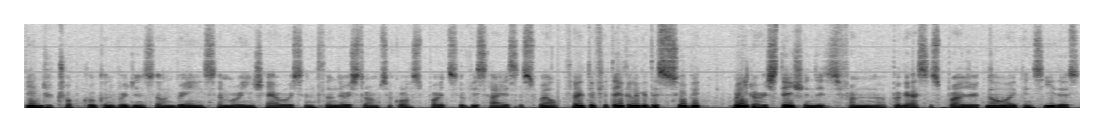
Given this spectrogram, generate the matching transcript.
the intertropical convergence zone bringing some rain showers and thunderstorms across parts of Visayas as well. In fact, if you take a look at the Subic radar station, this is from Pagasa's project NOAH, you can see this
